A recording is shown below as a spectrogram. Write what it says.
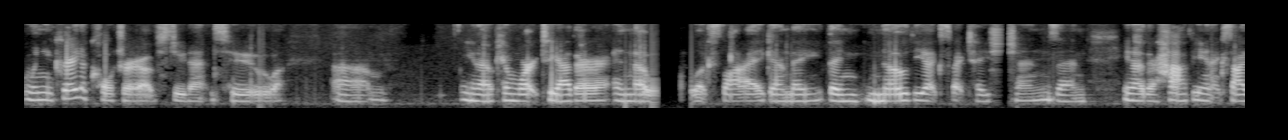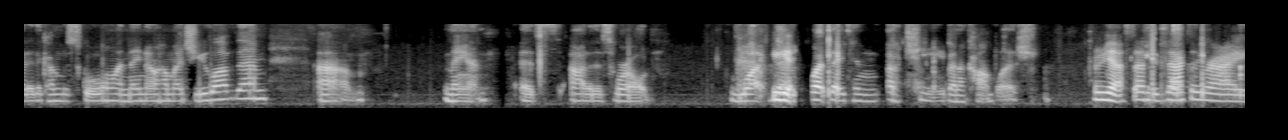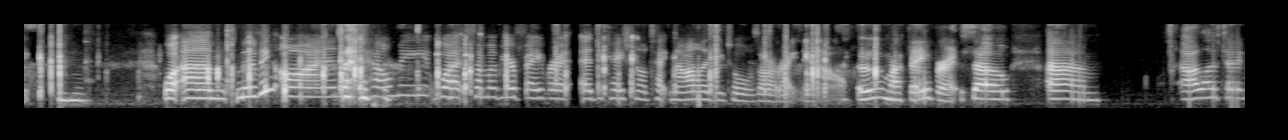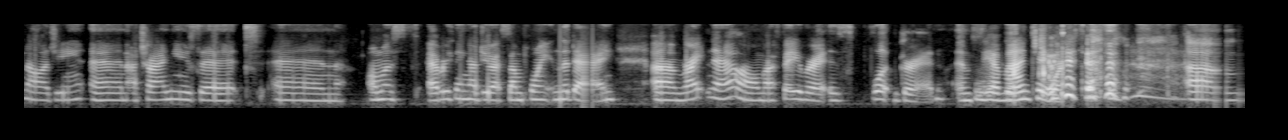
when you create a culture of students who, um, you know, can work together and know what it looks like, and they they know the expectations and you know they're happy and excited to come to school and they know how much you love them um, man it's out of this world what they, Yeah. what they can achieve and accomplish Yes, that's exactly right. Well, um, moving on, tell me what some of your favorite educational technology tools are right now. Ooh, my favorite. So, um, I love technology and I try and use it in almost everything I do at some point in the day. Um, right now, my favorite is Flipgrid and Yeah, mine too. Um,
